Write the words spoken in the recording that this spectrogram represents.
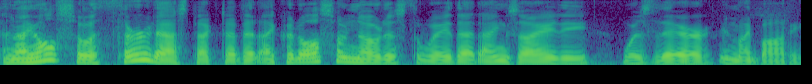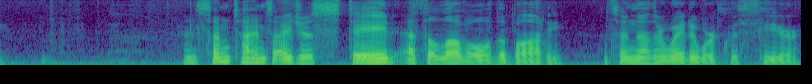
And I also, a third aspect of it, I could also notice the way that anxiety was there in my body. And sometimes I just stayed at the level of the body. That's another way to work with fear.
